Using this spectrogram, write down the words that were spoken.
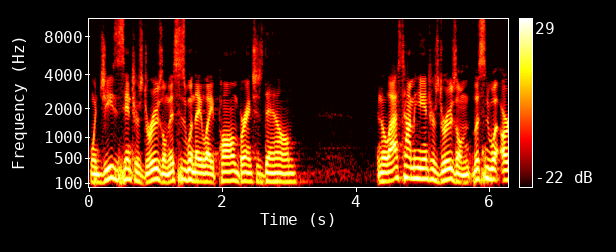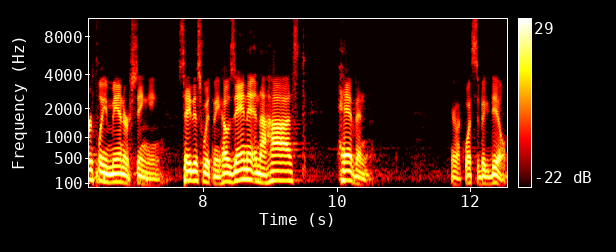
when Jesus enters Jerusalem, this is when they lay palm branches down. And the last time he enters Jerusalem, listen to what earthly men are singing. Say this with me Hosanna in the highest heaven. You're like, what's the big deal?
